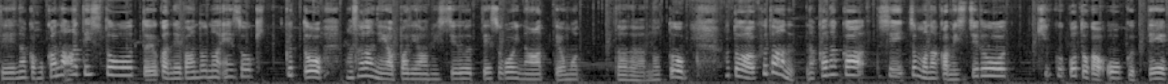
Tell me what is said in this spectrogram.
でなんか他のアーティストというかねバンドの演奏を聞くと、まあ、さらにやっぱりあミスチルってすごいなって思ったのとあとは普段なかなか私いつもなんかミスチルを聞くことが多くて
